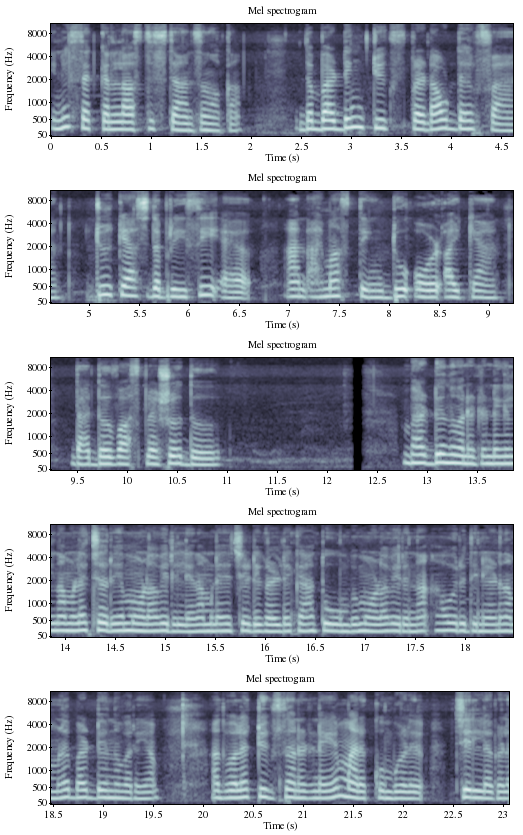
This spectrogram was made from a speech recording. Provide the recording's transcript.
ഇനി സെക്കൻഡ് ലാസ്റ്റ് സ്റ്റാൻസ് നോക്കാം. The budding to spread out the fan to catch the breezy air and I must think do all I can that there was pleasure the bud എന്ന് പറഞ്ഞിട്ടുണ്ടെങ്കിൽ നമ്മളെ ചെറിയ മുള വരില്ലേ നമ്മുടെ ചെടികളുടെയൊക്കെ ആ തൂമ്പ് മുള വരുന്ന ആ ഒരു ഇതിനെയാണ് നമ്മൾ ബഡ് എന്ന് പറയാം. അതുപോലെ ട്വിഗ്സ് പറഞ്ഞിട്ടുണ്ടെങ്കിൽ മരക്കൊമ്പുകൾ ചില്ലകൾ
